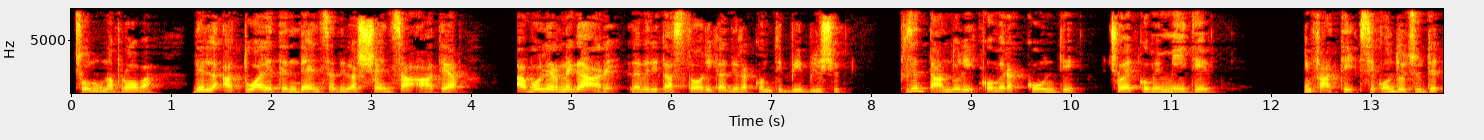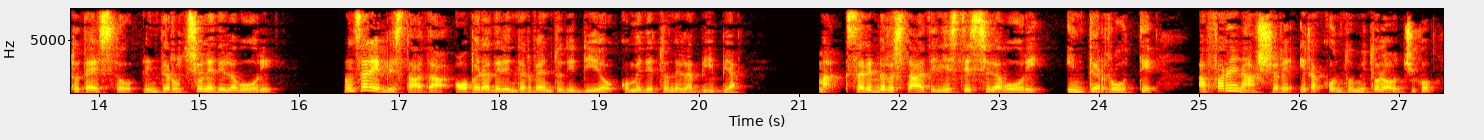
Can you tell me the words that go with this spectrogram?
sono una prova dell'attuale tendenza della scienza atea a voler negare la verità storica dei racconti biblici, presentandoli come racconti, cioè come miti. Infatti, secondo il suddetto testo, l'interruzione dei lavori non sarebbe stata opera dell'intervento di Dio, come detto nella Bibbia, ma sarebbero stati gli stessi lavori interrotti a fare nascere il racconto mitologico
